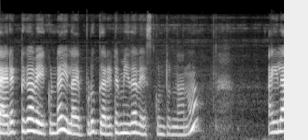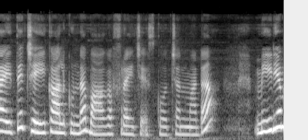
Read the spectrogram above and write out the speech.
డైరెక్ట్గా వేయకుండా ఇలా ఎప్పుడు గరిట మీద వేసుకుంటున్నాను. ఇలా అయితే చెయ్యి కాలకుండా బాగా ఫ్రై చేసుకోవచ్చు అనమాట మీడియం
